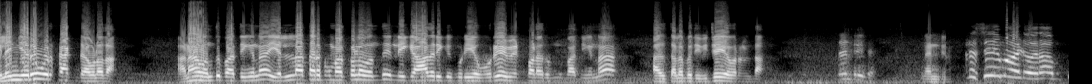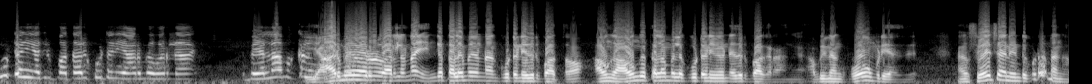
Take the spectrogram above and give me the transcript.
இளைஞரும் ஒரு ஃபேக்ட் அவ்வளவுதான். ஆனா வந்து பாத்தீங்கன்னா எல்லா தரப்பு மக்களும் வந்து இன்னைக்கு ஆதரிக்கக்கூடிய ஒரே வேட்பாளர் பாத்தீங்கன்னா அது தளபதி விஜய் அவர்கள் தான். நன்றி நன்றி. ஆயிடுவாரா கூட்டணி எதிர்பார்த்தாரு கூட்டணி யாருமே வரல. இப்ப எல்லா மக்களும் யாருமே வர வரலன்னா எங்க தலைமையில நாங்க கூட்டணி எதிர்பார்த்தோம். அவங்க அவங்க தலைமையில கூட்டணி வேணும்னு எதிர்பார்க்கறாங்க. அப்படி நாங்க போக முடியாது. நாங்க சுயேட்சா நின்று கூட நாங்க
